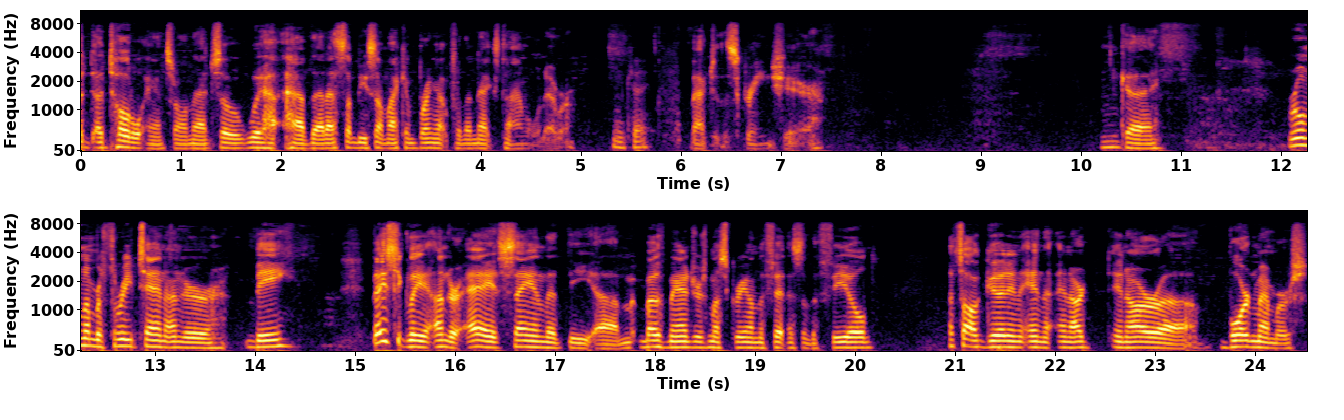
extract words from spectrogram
a, a total answer on that. So we ha- have that. That's some be something I can bring up for the next time or whatever Okay. back to the screen share. Okay. Rule number 310 under B. Basically, under A, it's saying that the uh, m- both managers must agree on the fitness of the field. That's all good, and in, in, in our in our uh, board members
